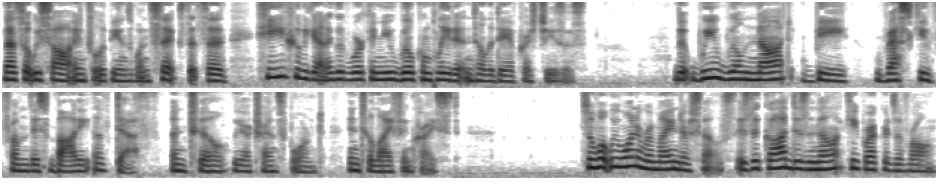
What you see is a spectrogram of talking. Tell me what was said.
That's what we saw in Philippians 1 6 that said, He who began a good work in you will complete it until the day of Christ Jesus. That we will not be rescued from this body of death until we are transformed into life in Christ. So, what we want to remind ourselves is that God does not keep records of wrong.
